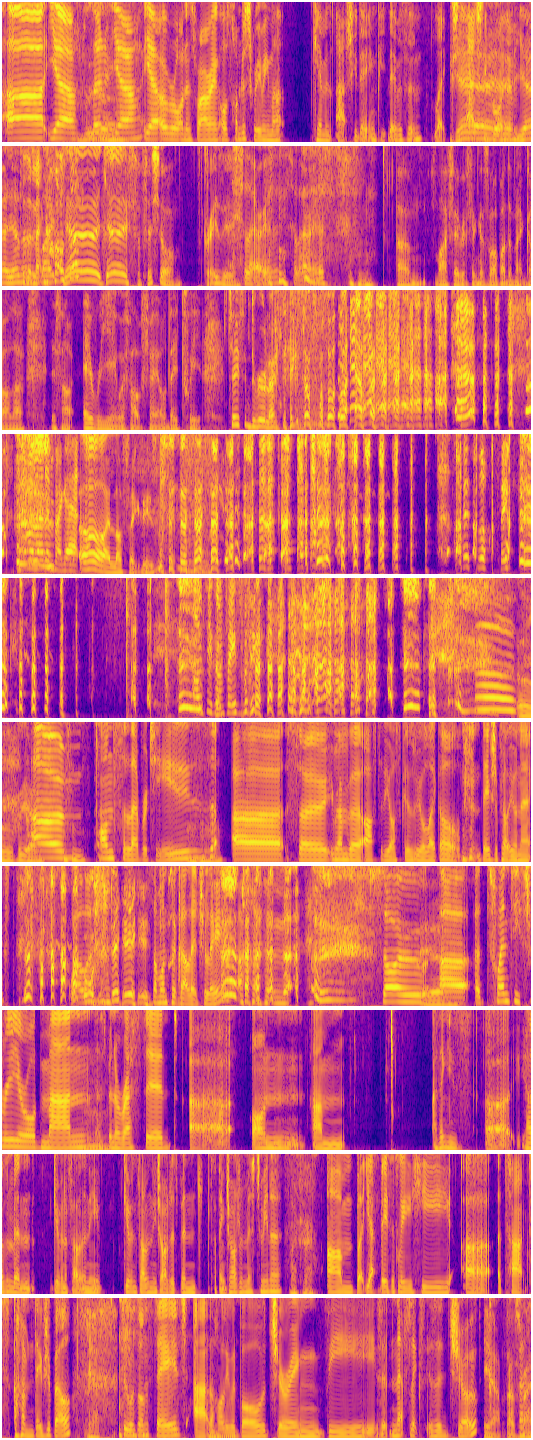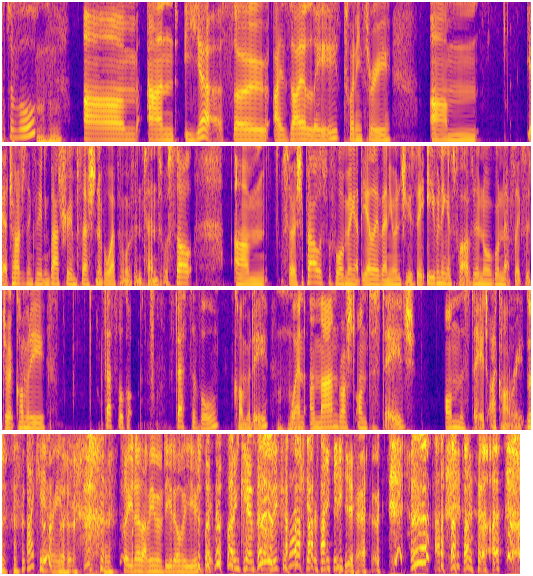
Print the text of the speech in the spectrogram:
uh, yeah. Yeah. yeah, yeah. Overall, uninspiring. Also, I'm just screaming that Kim is actually dating Pete Davidson. Like she actually brought him. Yeah, yeah, to the Met Gala. Yeah, yeah, it's official. It's crazy. Hilarious, hilarious. Um, my favorite thing as well about the Met Gala is how every year, without fail, they tweet Jason Derulo takes a fall. Never let him forget. oh, I love fake news. I love it. Aunties on Facebook. oh, but yeah. um, on celebrities. Mm-hmm. Uh, so you remember after the Oscars, we were like, "Oh, Dave Chappelle, you're next." well, we did. someone took that literally. um, so Yeah. uh, a 23 year old man Mm. has been arrested uh, on. Um, I think he's uh, he hasn't been given a felony given felony charges. Been I think charged with misdemeanor. Okay. Um, but yeah, basically he uh, attacked um, Dave Chappelle, Yes. who was on stage at the Hollywood Bowl during the is it Netflix is a joke Yeah, that's right. festival. Mm-hmm. Um, and yeah, so Isaiah Lee, 23, um, yeah, charges including battery and possession of a weapon with intent to assault. Um, so Chappelle was performing at the LA venue on Tuesday evening as part of an inaugural Netflix a joke comedy festival co- festival comedy Mm-hmm. when a man rushed onto stage. On the stage, I can't read. I can't read. so you know that meme of DW. She's like, "This sign can't stop me because I can't read." Yeah.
